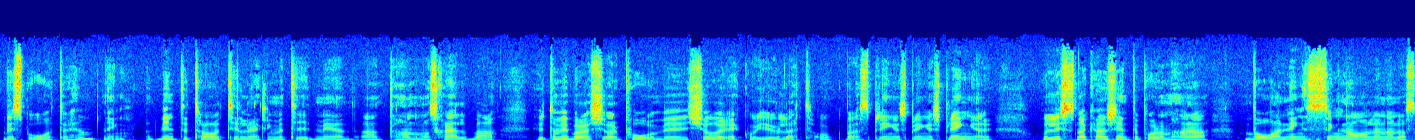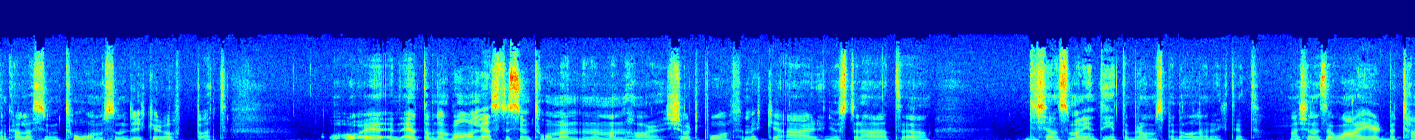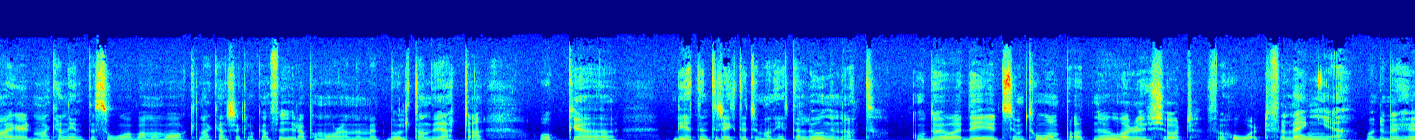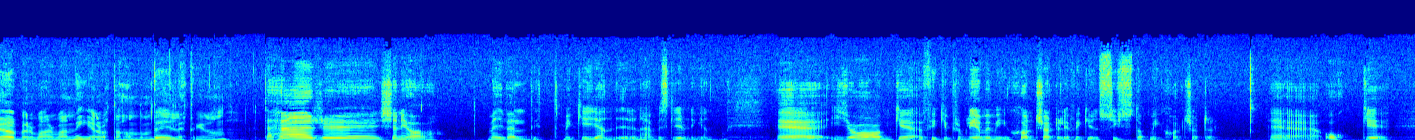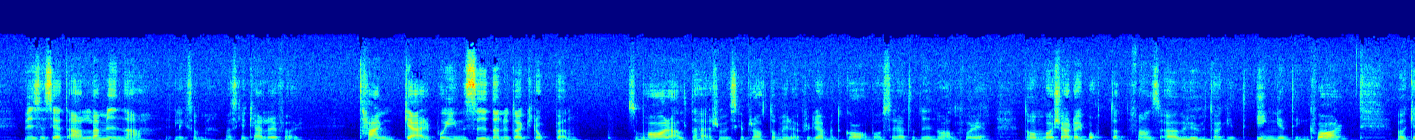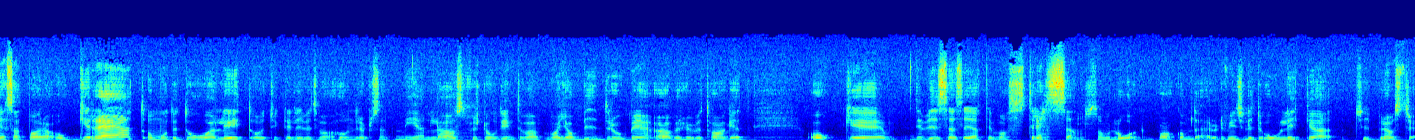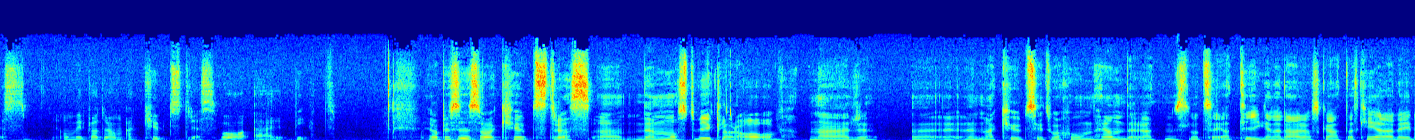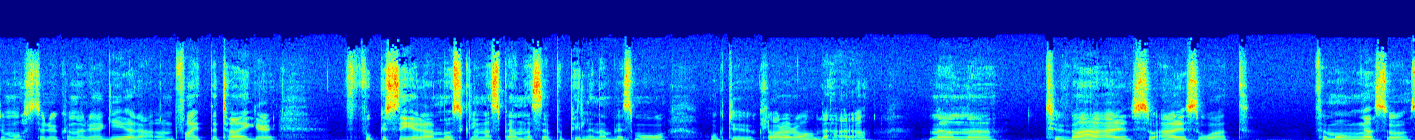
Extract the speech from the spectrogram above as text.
brist på återhämtning. Att vi inte tar tillräckligt med tid med att ta hand om oss själva. Utan vi bara kör på. Vi kör ekorrhjulet och bara springer, springer, springer. Och lyssnar kanske inte på de här varningssignalerna då, som kallas symptom som dyker upp. Att, och ett av de vanligaste symptomen när man har kört på för mycket är just det här att eh, det känns som man inte hittar bromspedalen riktigt. Man känner sig wired but tired, man kan inte sova, man vaknar kanske klockan fyra på morgonen med ett bultande hjärta och eh, vet inte riktigt hur man hittar lugnet. Och då, det är ju ett symptom på att nu har du kört för hårt för länge och du behöver varva ner och ta hand om dig lite grann. Det här eh, känner jag mig väldigt mycket igen i den här beskrivningen. Eh, jag fick ju problem med min sköldkörtel. Jag fick ju en cysta på min sköldkörtel. Eh, och visade sig att alla mina, liksom, vad ska jag kalla det för, tankar på insidan utav kroppen som har allt det här som vi ska prata om i det här programmet, GABA och serotonin och allt vad det är. De var körda i botten. Det fanns mm. överhuvudtaget ingenting kvar. Och jag satt bara och grät och mådde dåligt och tyckte livet var 100% menlöst. Förstod inte vad, vad jag bidrog med överhuvudtaget. Och eh, det visade sig att det var stressen som låg bakom där. Och det finns lite olika typer av stress. Om vi pratar om akut stress, vad är det? Ja precis, så akut stress eh, den måste vi ju klara av när eh, en akut situation händer. Att, låt säga att tigern är där och ska attackera dig. Då måste du kunna reagera. On fight the tiger. Fokusera, musklerna spänner sig, pupillerna blir små och du klarar av det här. Men eh, tyvärr så är det så att för många så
